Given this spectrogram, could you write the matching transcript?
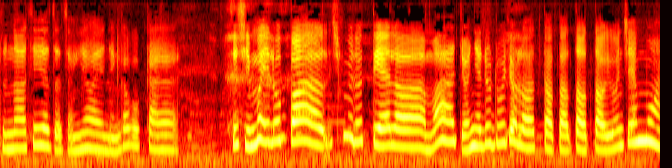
tụi nó thì giờ chẳng nhờ, những cái bố cả chị chỉ mấy lúc ba, chỉ mấy lúc tiền là, má, chỗ nhà đu đu cho là tàu tàu tàu tàu vẫn chém mua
